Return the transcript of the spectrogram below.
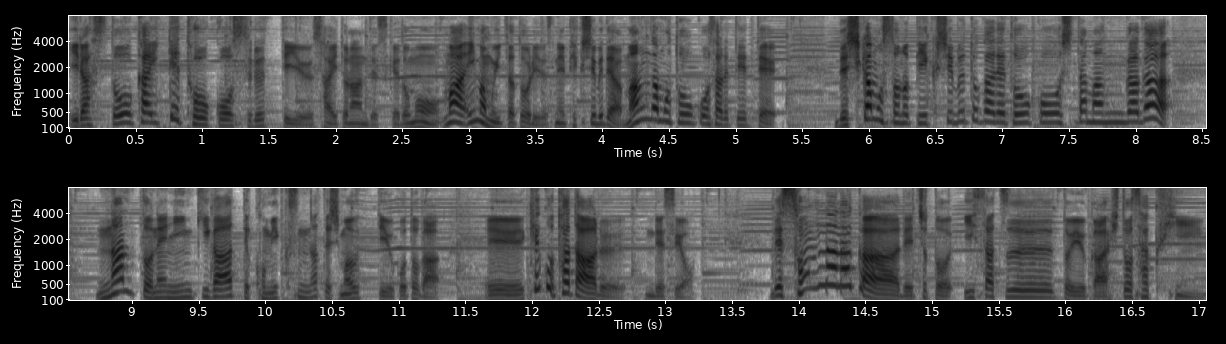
イラストを描いて投稿するっていうサイトなんですけどもまあ今も言った通りですねピクシブでは漫画も投稿されていてでしかもそのピクシブとかで投稿した漫画がなんとね人気があってコミックスになってしまうっていうことが、えー結構多々あるんですよ。でそんな中でちょっと一冊というか一作品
